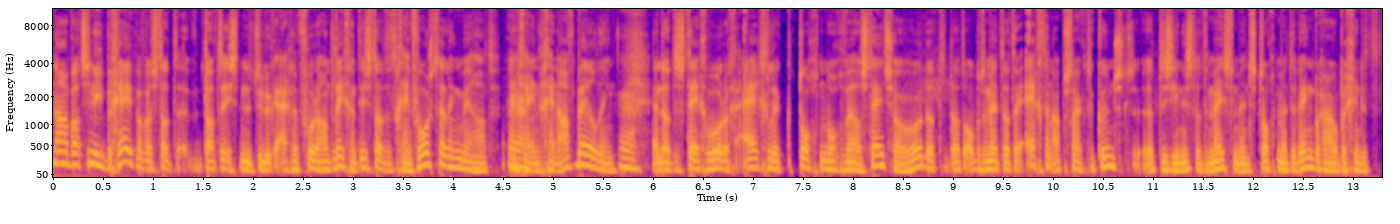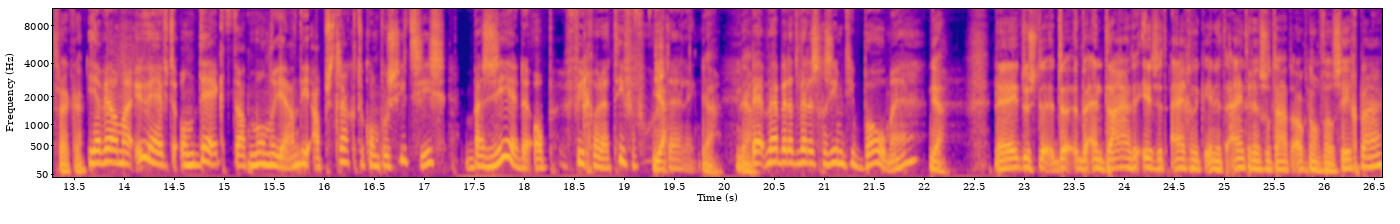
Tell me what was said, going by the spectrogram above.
Nou, wat ze niet begrepen was, dat, dat is natuurlijk eigenlijk voor de hand liggend... is dat het geen voorstelling meer had. En Ja. geen, geen afbeelding. Ja. En dat is tegenwoordig eigenlijk toch nog wel steeds zo, hoor. Dat, dat op het moment dat er echt een abstracte kunst eh, te zien is... dat de meeste mensen toch met de wenkbrauwen beginnen te trekken. Jawel, maar u heeft ontdekt dat Mondriaan die abstracte composities baseerde op figuratieve voorstellingen. Ja, ja. We, we hebben dat wel eens gezien met die bomen, hè? Ja. Nee, dus de, de- en daar is het eigenlijk in het eindresultaat ook nog wel zichtbaar.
